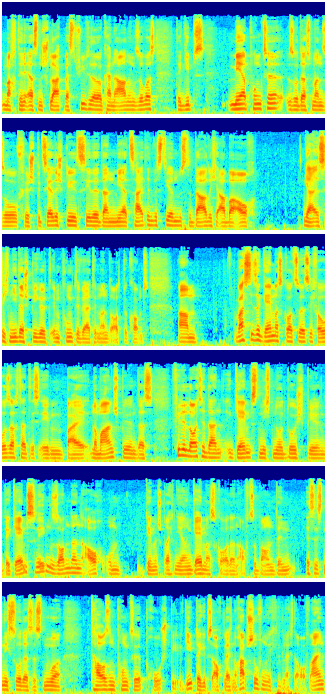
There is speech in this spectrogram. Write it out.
mach den ersten Schlag bei Street oder keine Ahnung, sowas. Da gibt es mehr Punkte, sodass man so für spezielle Spielziele dann mehr Zeit investieren müsste, dadurch aber auch ja, es sich niederspiegelt im Punktewert, den man dort bekommt. Ähm, was dieser Gamerscore zusätzlich verursacht hat, ist eben bei normalen Spielen, dass viele Leute dann Games nicht nur durchspielen der Games wegen, sondern auch um dementsprechend ihren Gamerscore dann aufzubauen. Denn es ist nicht so, dass es nur 1000 Punkte pro Spiel gibt. Da gibt es auch gleich noch Abstufungen, ich gehe gleich darauf ein.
